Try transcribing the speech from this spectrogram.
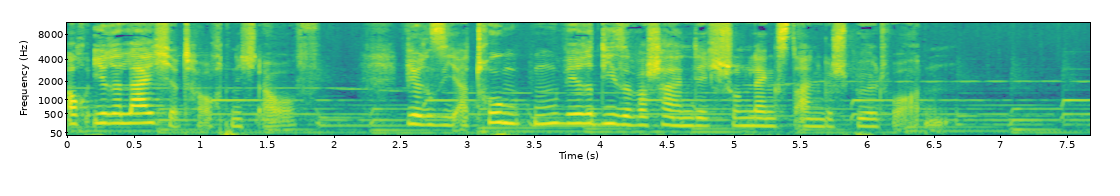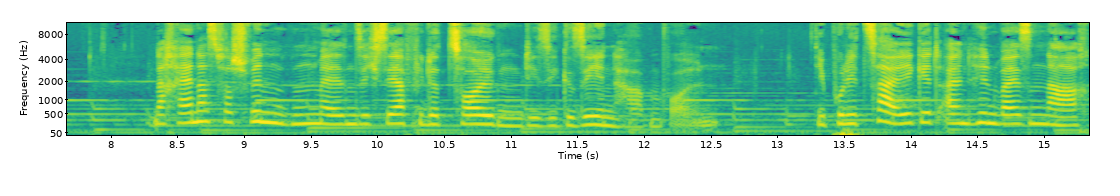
Auch ihre Leiche taucht nicht auf. Wäre sie ertrunken, wäre diese wahrscheinlich schon längst angespült worden. Nach Hannahs Verschwinden melden sich sehr viele Zeugen, die sie gesehen haben wollen. Die Polizei geht allen Hinweisen nach,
